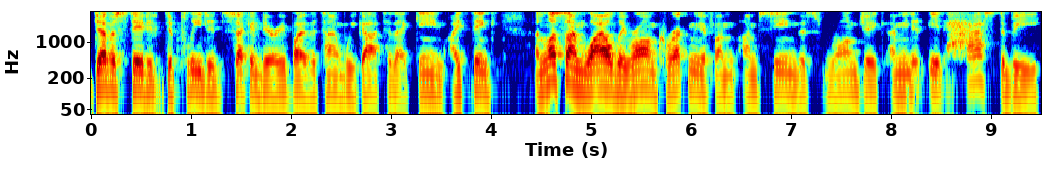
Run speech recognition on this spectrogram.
devastated, depleted secondary by the time we got to that game. I think, unless I'm wildly wrong, correct me if I'm I'm seeing this wrong, Jake. I mean, it, it has to be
